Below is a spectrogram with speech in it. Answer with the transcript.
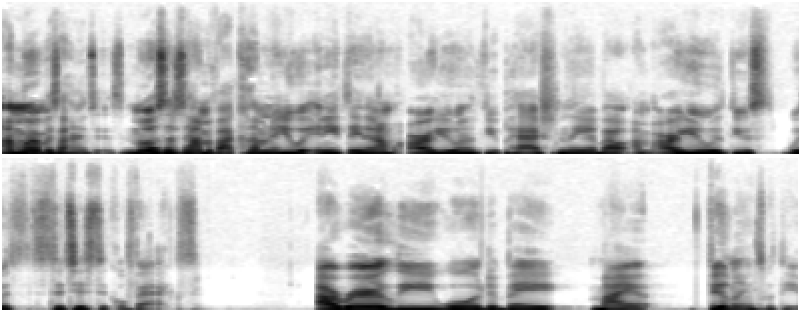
I'm more of a scientist. Most of the time, if I come to you with anything that I'm arguing with you passionately about, I'm arguing with you with statistical facts. I rarely will debate my feelings with you.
